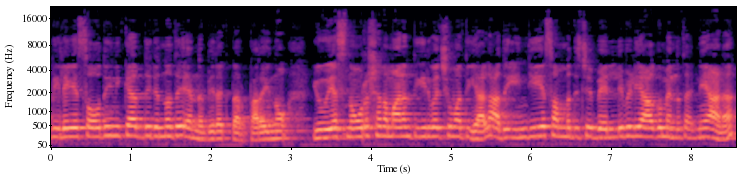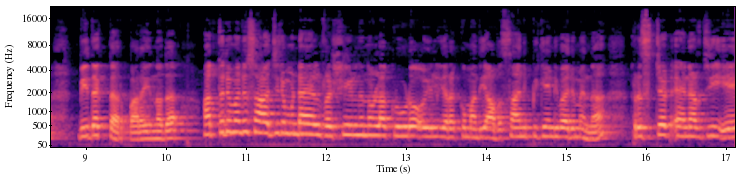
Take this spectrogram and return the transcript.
വിലയെ സ്വാധീനിക്കാതിരുന്നത് എന്ന് വിദഗ്ധർ പറയുന്നു. യു എസ് നൂറ് ശതമാനം തീരുവ ചുമത്തിയാൽ അത് ഇന്ത്യയെ സംബന്ധിച്ച് വെല്ലുവിളിയാകുമെന്ന് തന്നെയാണ് വിദഗ്ധർ പറയുന്നത്. അത്തരമൊരു സാഹചര്യമുണ്ടായാൽ റഷ്യയിൽ നിന്നുള്ള ക്രൂഡ് ഓയിൽ ഇറക്കുമതി അവസാനിപ്പിക്കേണ്ടി വരുമെന്ന് റിസ്റ്റഡ് എനർജി എ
